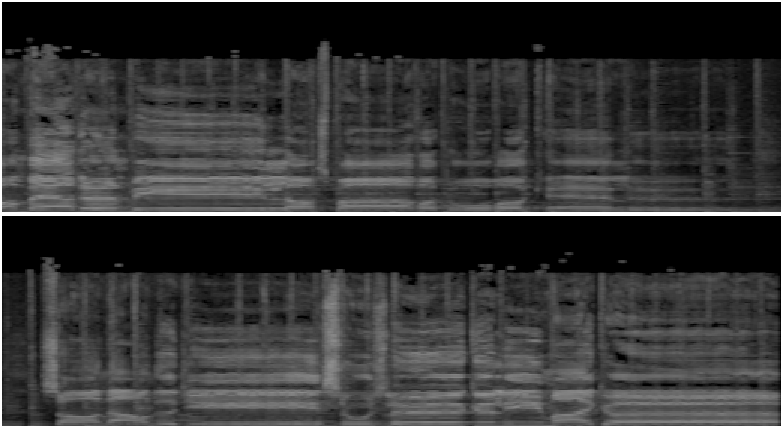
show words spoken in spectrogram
Om verden vil os bare dår kalde. Så navnet Jesus lykkelig mig gør.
